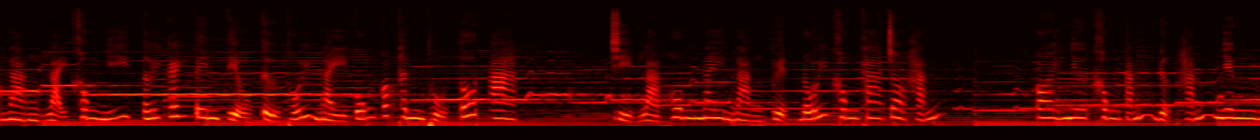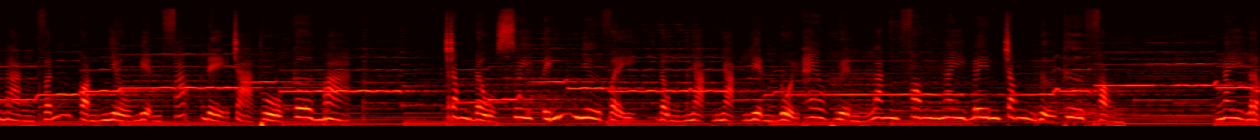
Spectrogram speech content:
Nàng lại không nghĩ tới cái tên tiểu tử thối này cũng có thân thủ tốt a. Chỉ là hôm nay nàng tuyệt đối không tha cho hắn. Coi như không cắn được hắn nhưng nàng vẫn còn nhiều biện pháp để trả thù cơ mà. Trong đầu suy tính như vậy Đồng nhạc nhạc liền đuổi theo huyền lăng phong ngay bên trong ngữ thư phòng. Ngay lập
